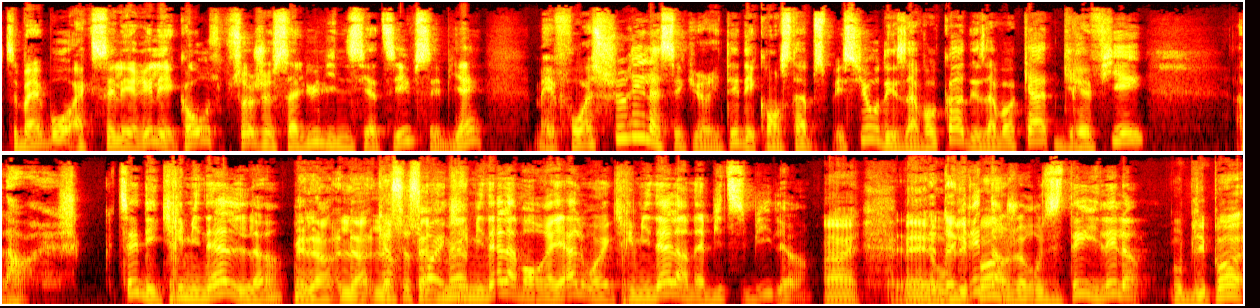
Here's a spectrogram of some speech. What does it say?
C'est bien beau accélérer les causes, pour ça, je salue l'initiative, c'est bien. Mais il faut assurer la sécurité des constables spéciaux, des avocats, des avocates, greffiers. Alors, je sais, des criminels, là. Mais que ce soit un criminel à Montréal ou un criminel en Abitibi, là. Ouais. Euh, mais le degré de dangerosité, il est là. Oublie pas,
